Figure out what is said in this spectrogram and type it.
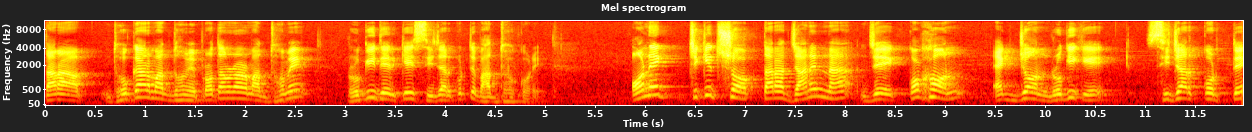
তারা ধোকার মাধ্যমে, প্রতারণার মাধ্যমে রোগীদেরকে সিজার করতে বাধ্য করে। অনেক চিকিৎসক তারা জানেন না যে কখন একজন রোগীকে সিজার করতে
